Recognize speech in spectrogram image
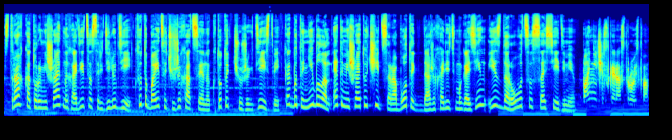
Страх, который мешает находиться среди людей. Кто-то боится чужих оценок, кто-то чужих действий. Как бы то ни было, это мешает учиться, работать, даже ходить в магазин и здороваться с соседями. Паническое расстройство.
